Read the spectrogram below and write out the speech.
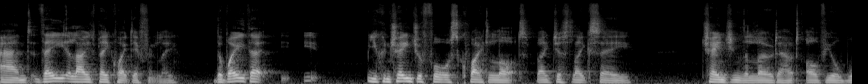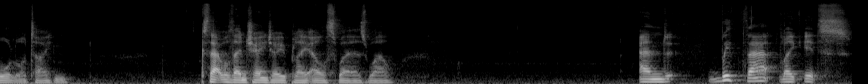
and they allow you to play quite differently. The way that y- you can change your force quite a lot by just like say changing the loadout of your warlord titan, because that will then change how you play elsewhere as well. And with that, like it's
